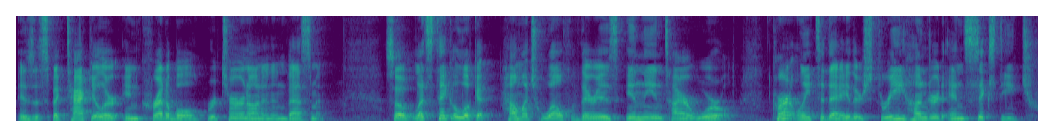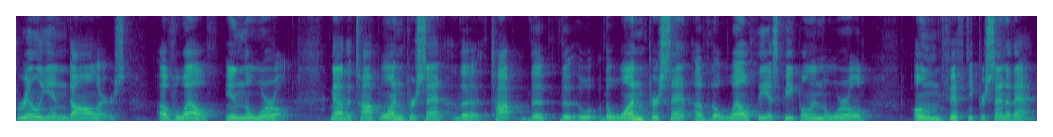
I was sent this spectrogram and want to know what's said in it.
is a spectacular incredible return on an investment. So let's take a look at how much wealth there is in the entire world. Currently today there's 360 trillion dollars of wealth in the world. Now, the top 1%, the top, the, the, the 1% of the wealthiest people in the world own 50% of that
